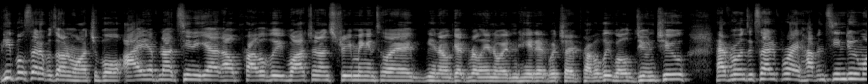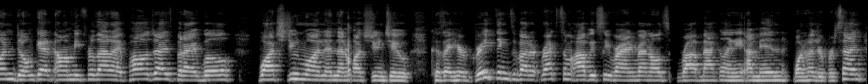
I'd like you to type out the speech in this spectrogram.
people said it was unwatchable. I have not seen it yet. I'll probably watch it on streaming until I, you know, get really annoyed and hate it, which I probably will. Dune two. Everyone's excited for. I haven't seen Dune one. Don't get on me for that. I apologize, but I will watch Dune one and then watch Dune two because I hear great things about it. Wrexham, obviously Ryan Reynolds, Rob McElhenney. I'm in 100. percent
